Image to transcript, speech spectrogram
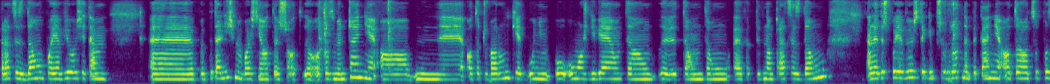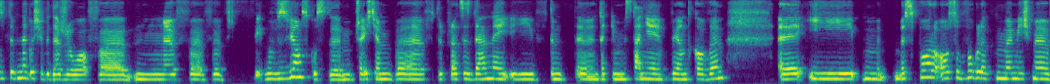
pracy z domu. Pojawiło się tam pytaliśmy właśnie o, też o, o to zmęczenie, o, mm, o to, czy warunki umożliwiają tą, y, tą, tą efektywną pracę z domu, ale też pojawiło się takie przewrotne pytanie o to, co pozytywnego się wydarzyło w, mm, w, w, w związku z tym przejściem w, w tryb pracy zdalnej i w tym takim stanie wyjątkowym. I sporo osób, w ogóle my mieliśmy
